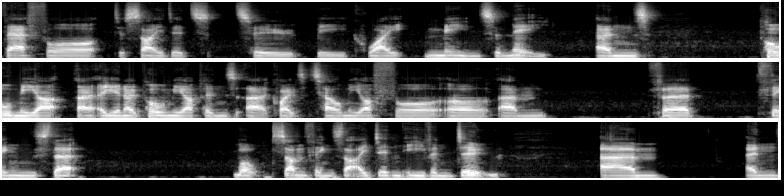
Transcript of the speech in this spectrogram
therefore decided to be quite mean to me and pull me up uh, you know pull me up and uh, quote tell me off for or um, for things that well some things that I didn't even do. Um, and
